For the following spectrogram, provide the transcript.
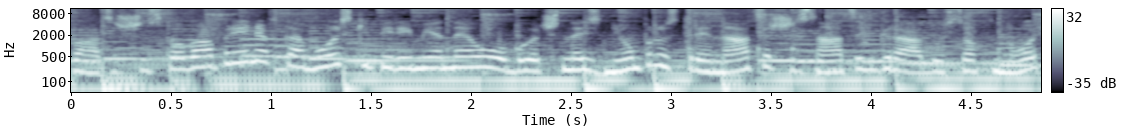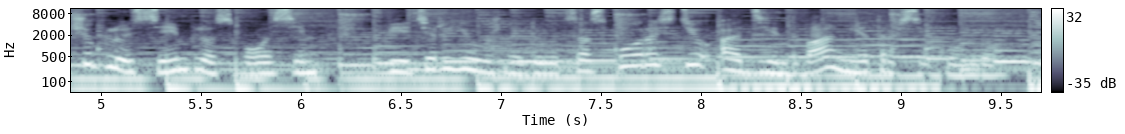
26 апреля в Тобольске переменная облачность. Днем плюс 13-16 градусов, ночью плюс 7, плюс 8. Ветер южный дует со скоростью 1-2 метра в секунду.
